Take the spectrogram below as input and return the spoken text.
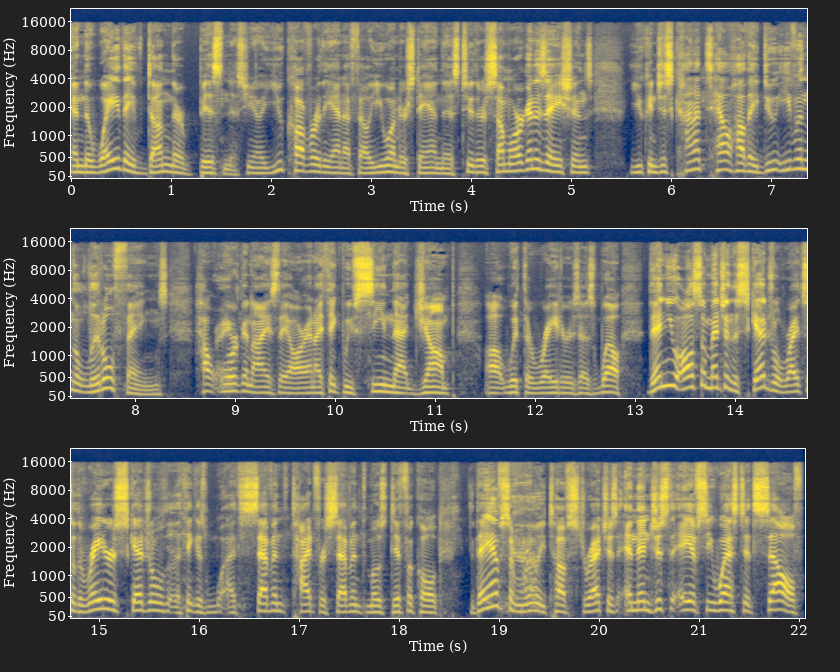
and the way they've done their business, you know, you cover the NFL, you understand this too. There's some organizations you can just kind of tell how they do even the little things, how right. organized they are. And I think we've seen that jump uh, with the Raiders as well. Then you also mentioned the schedule, right? So the Raiders' schedule, I think, is seventh, tied for seventh most difficult. They have some yeah. really tough stretches. And then just the AFC West itself,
